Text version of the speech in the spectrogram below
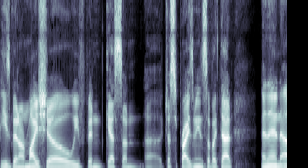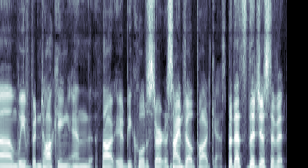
he's been on my show, we've been guests on uh Just Surprise Me and stuff like that. And then um we've been talking and thought it'd be cool to start a Seinfeld podcast. But that's the gist of it.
